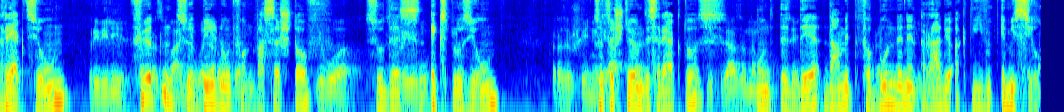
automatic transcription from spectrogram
Reaktion führten zur Bildung von Wasserstoff, zu dessen Explosion zur Zerstörung des Reaktors und der damit verbundenen radioaktiven Emission.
